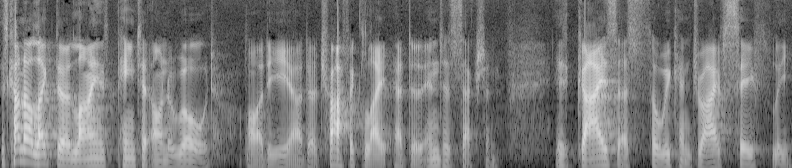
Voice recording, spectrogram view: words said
It's kind of like the lines painted on the road or the, uh, the traffic light at the intersection. It guides us so we can drive safely.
